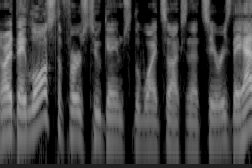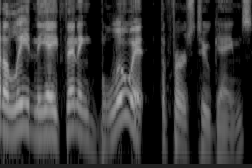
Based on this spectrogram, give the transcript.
All right, they lost the first two games to the White Sox in that series. They had a lead in the eighth inning, blew it the first two games,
